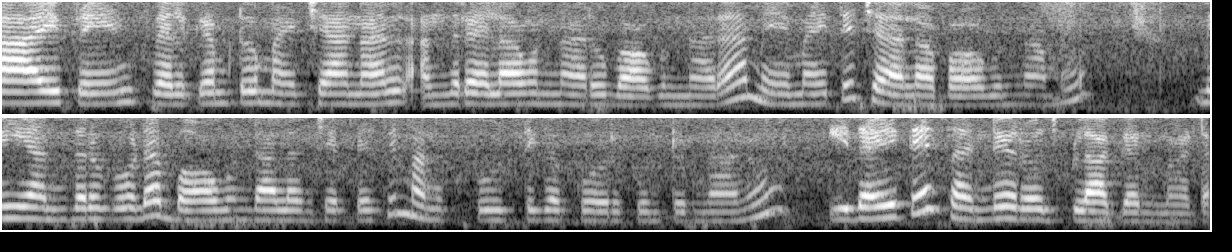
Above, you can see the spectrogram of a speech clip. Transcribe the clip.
Hi friends welcome to my channel అందరూ ఎలా ఉన్నారు? బాగున్నారా? మేమైతే చాలా బాగున్నాము. మీ అందరూ కూడా బాగుండాలని చెప్పేసి మనస్ఫూర్తిగా కోరుకుంటున్నాను. ఇదైతే సండే రోజు బ్లాగ్ అనమాట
